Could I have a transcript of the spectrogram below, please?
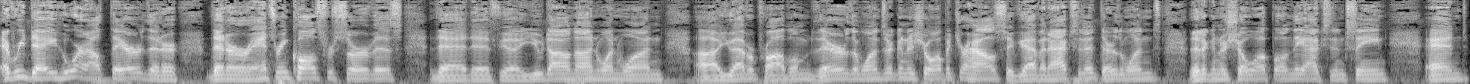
every day who are out there that are that are answering calls for service that if uh, you dial 911 uh, you have a problem they're the ones that are going to show up at your house if you have an accident they're the ones that are going to show up on the accident scene and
